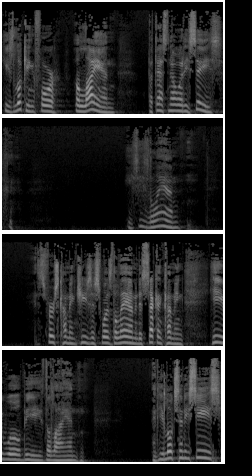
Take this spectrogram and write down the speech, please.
he's looking for a lion, but that's not what he sees. he sees a lamb his first coming, Jesus was the lamb. In his second coming, he will be the lion. And he looks and he sees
